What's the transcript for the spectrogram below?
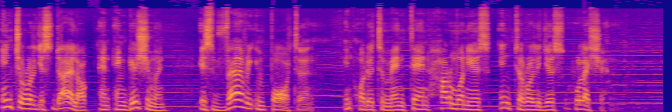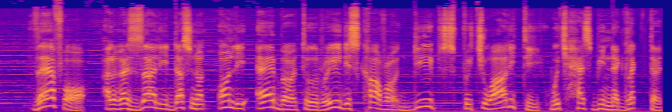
interreligious dialogue and engagement is very important in order to maintain harmonious interreligious relations. Therefore, Al Ghazali does not only able to rediscover deep spirituality which has been neglected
